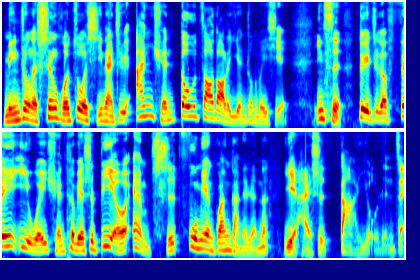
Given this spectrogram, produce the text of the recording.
民众的生活作息乃至于安全都遭到了严重的威胁。因此，对这个非裔维权，特别是 BLM 持负面观感的人呢，也还是大有人在。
